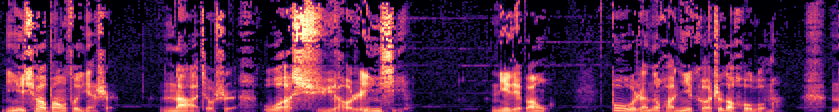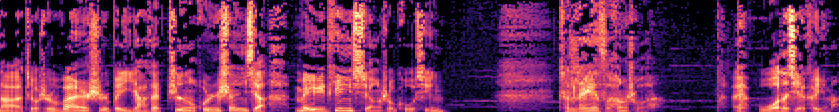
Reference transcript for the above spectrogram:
你需要帮我做一件事，那就是我需要人血，你得帮我，不然的话，你可知道后果吗？那就是万事被压在镇魂山下，每天享受酷刑。”这雷子恒说：“哎，我的血可以吗？”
